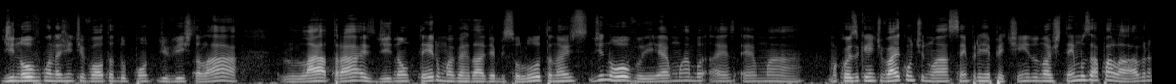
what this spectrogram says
de novo, quando a gente volta do ponto de vista lá lá atrás de não ter uma verdade absoluta, nós de novo, e é uma é, é uma uma coisa que a gente vai continuar sempre repetindo, nós temos a palavra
